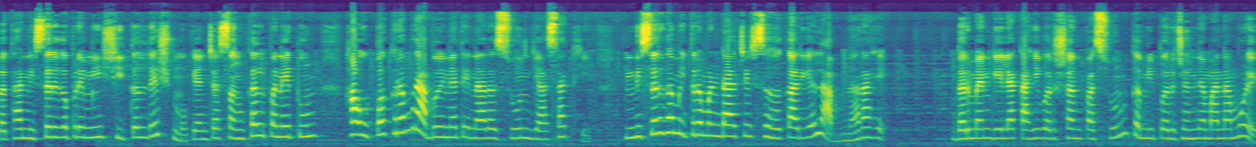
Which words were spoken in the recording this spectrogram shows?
तथा निसर्गप्रेमी शीतल देशमुख यांच्या संकल्पनेतून हा उपक्रम राबविण्यात येणार असून यासाठी निसर्ग मित्र मंडळाचे सहकार्य लाभणार आहे. दरम्यान गेल्या काही वर्षांपासून कमी पर्जन्यमानामुळे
